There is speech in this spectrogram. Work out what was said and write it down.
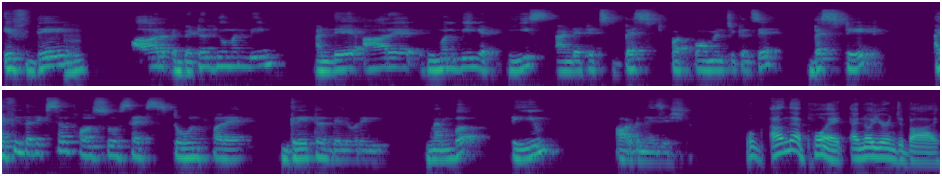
If they Mhm. are a better human being and they are a human being at peace and at its best performance, you can say, best state, I feel that itself also sets tone for a greater delivering member, team, organization. Well, on that point, I know you're in Dubai,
